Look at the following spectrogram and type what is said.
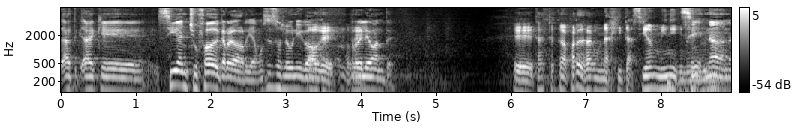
a, a que siga enchufado el cargador, digamos. Eso es lo único relevante. Eh, está- está- aparte está con una agitación mini que Sí, no, no.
